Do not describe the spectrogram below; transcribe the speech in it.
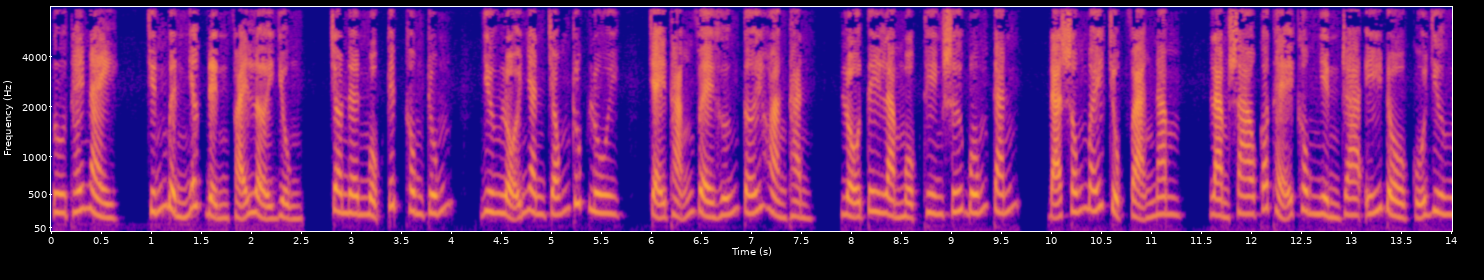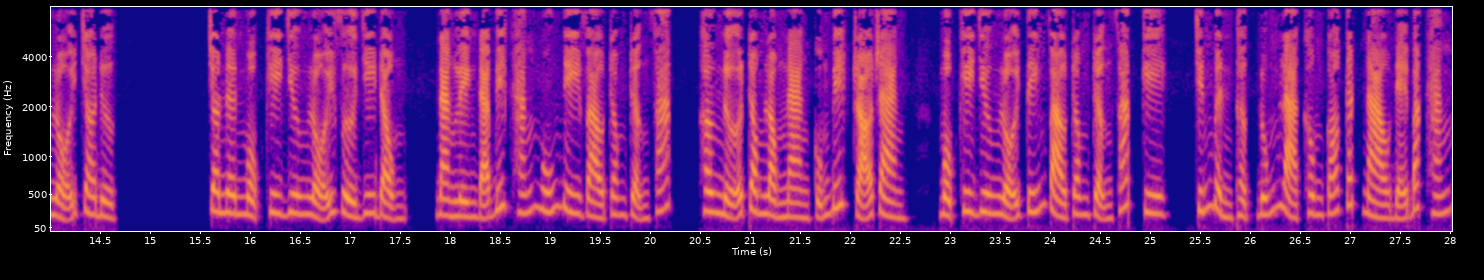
Ưu thế này, chính mình nhất định phải lợi dụng, cho nên một kích không trúng, dương lỗi nhanh chóng rút lui, chạy thẳng về hướng tới hoàn thành. Lộ ti làm một thiên sứ bốn cánh, đã sống mấy chục vạn năm, làm sao có thể không nhìn ra ý đồ của dương lỗi cho được. Cho nên một khi dương lỗi vừa di động, nàng liền đã biết hắn muốn đi vào trong trận pháp, hơn nữa trong lòng nàng cũng biết rõ ràng, một khi dương lỗi tiến vào trong trận pháp kia, chính mình thật đúng là không có cách nào để bắt hắn.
